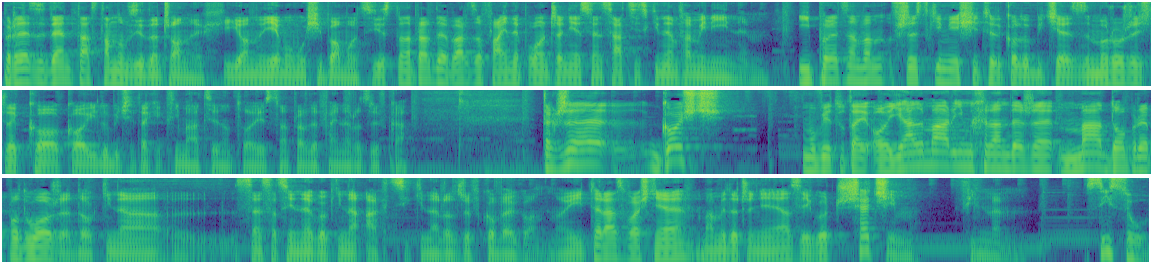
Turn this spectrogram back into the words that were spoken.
prezydenta Stanów Zjednoczonych i on jemu musi pomóc. Jest to naprawdę bardzo fajne połączenie sensacji z kinem familijnym. I polecam wam wszystkim, jeśli tylko lubicie zmrużyć lekko oko i lubicie takie klimaty, no to jest naprawdę fajna rozrywka. Także gość, mówię tutaj o Jalmarim Helanderze, ma dobre podłoże do kina e, sensacyjnego, kina akcji, kina rozrywkowego. No i teraz właśnie mamy do czynienia z jego trzecim filmem. Sisu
